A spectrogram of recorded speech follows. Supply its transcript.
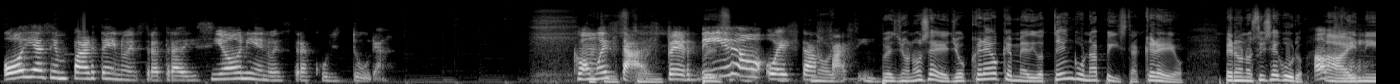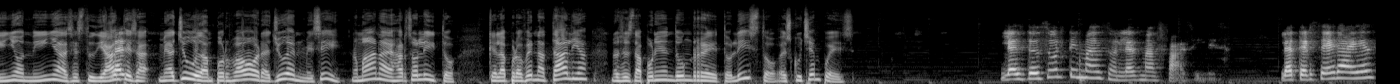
hoy hacen parte de nuestra tradición y de nuestra cultura. ¿Cómo Aquí estás? estoy. ¿Perdido Pues, o está no, fácil? Pues yo no sé, yo creo que medio tengo una pista, creo, pero no estoy seguro. Ay, niños, niñas, estudiantes, me ayudan, por favor, ayúdenme, sí, no me van a dejar solito, que la profe Natalia nos está poniendo un reto, listo, escuchen pues. Las dos últimas son las más fáciles. La tercera es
